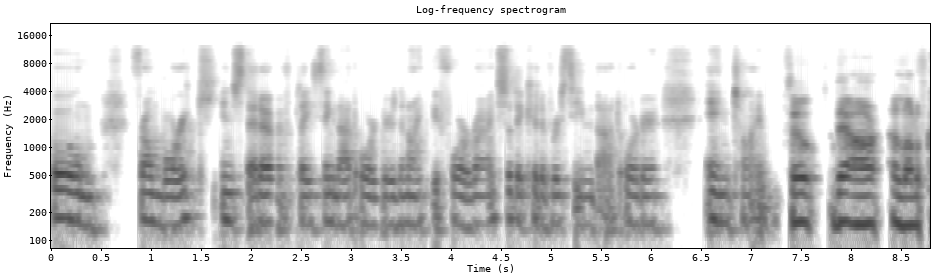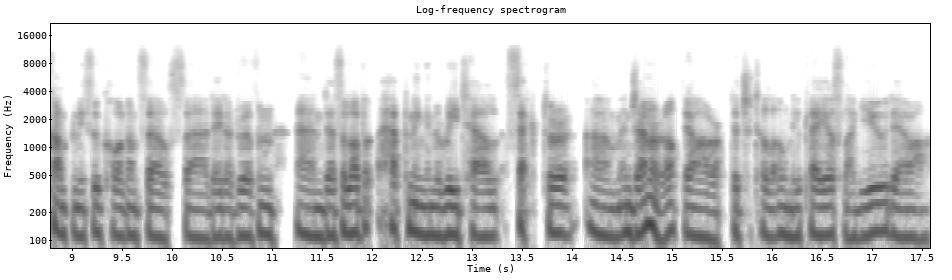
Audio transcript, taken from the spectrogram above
home from work instead of placing that order the night before right? So they could have received that order in time. So there are a lot of companies who call themselves uh, data driven and there's a lot happening in the retail sector um, in general. There are digital only players like you there are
